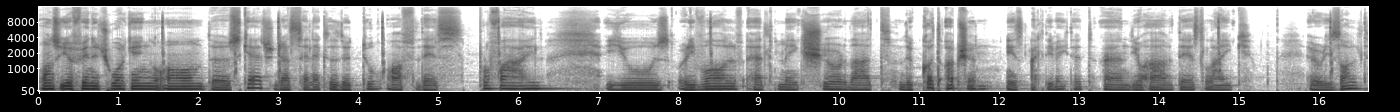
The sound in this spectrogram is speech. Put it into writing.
once you finish working on the sketch just select the two of this profile. Use revolve and make sure that the cut option is activated and you have this like a result.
